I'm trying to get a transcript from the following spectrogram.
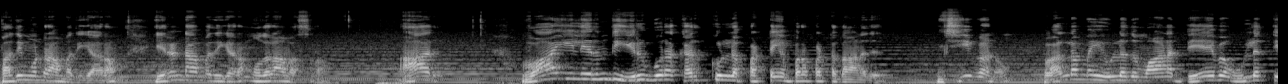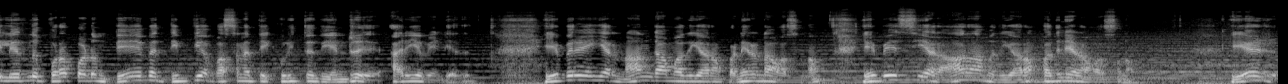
பதிமூன்றாம் அதிகாரம் இரண்டாம் அதிகாரம் முதலாம் வசனம். ஆறு. வாயிலிருந்து இருபுற கற்குள்ள பட்டயம் புறப்பட்டதானது? ஜீவனும் வல்லமை உள்ளதுமான தேவ உள்ளத்திலிருந்து புறப்படும் தேவ திவ்ய வசனத்தை குறித்தது என்று அறிய வேண்டியது. எபிரேயர் நான்காம் அதிகாரம் பன்னிரெண்டாம் வசனம் எபேசியர் ஆறாம் அதிகாரம் பதினேழாம் வசனம். ஏழு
